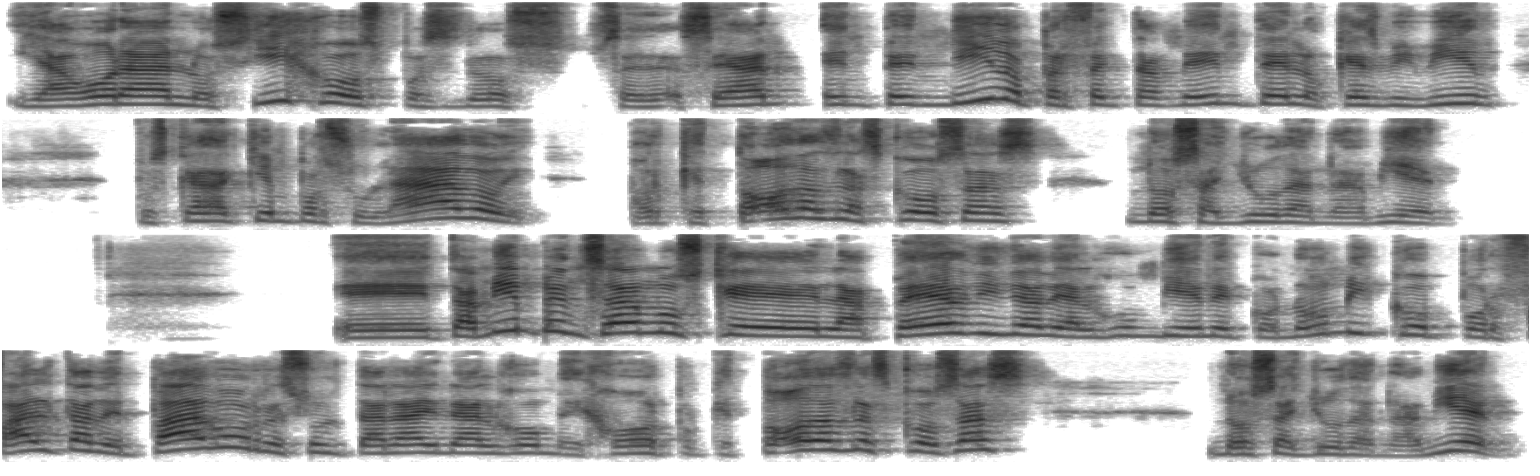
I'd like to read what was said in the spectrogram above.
y ahora los hijos pues los se, han entendido perfectamente lo que es vivir pues cada quien por su lado y porque todas las cosas nos ayudan a bien. Eh, también pensamos que la pérdida de algún bien económico por falta de pago resultará en algo mejor, porque todas las cosas nos ayudan a bien.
